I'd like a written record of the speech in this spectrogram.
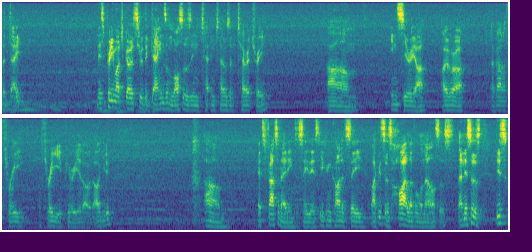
The date. This pretty much goes through the gains and losses in, in terms of territory um, in Syria over a, about a three a three year period, I would argue. Um, it's fascinating to see this. You can kind of see like this is high level analysis, and this is this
